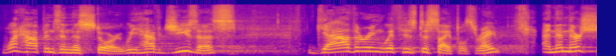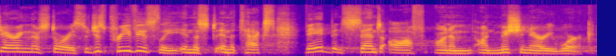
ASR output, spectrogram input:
what happens in this story? We have Jesus gathering with his disciples, right? And then they're sharing their stories. So just previously in the, in the text, they had been sent off on, a, on missionary work.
